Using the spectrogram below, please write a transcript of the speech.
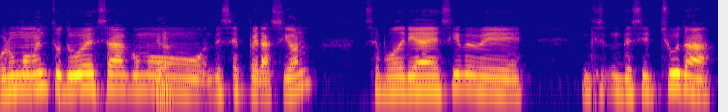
por un momento tuve esa como desesperación, se podría decir, de, decir, chuta,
